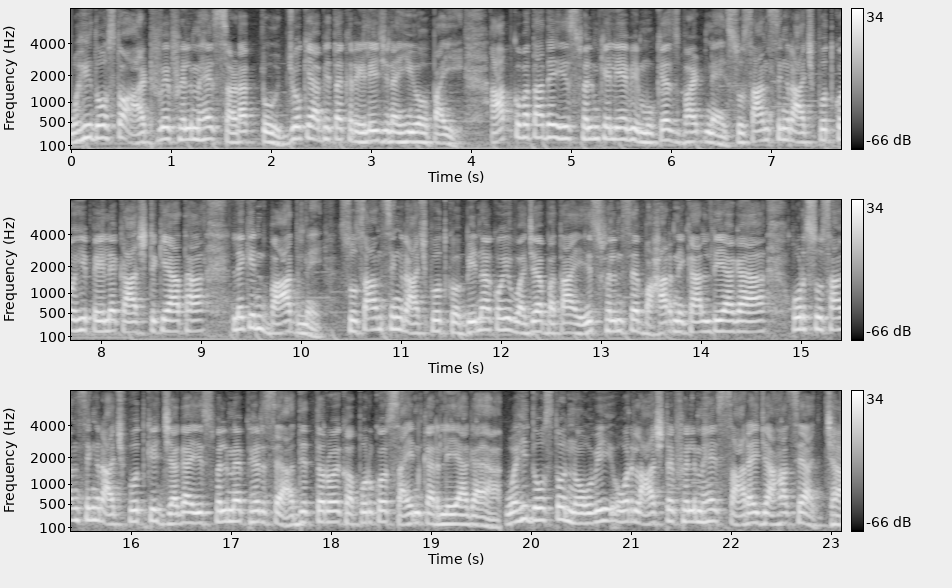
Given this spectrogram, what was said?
वही दोस्तों, आठवीं फ़िल्म है सड़क टू, जो कि अभी तक रिलीज़ नहीं हो पाई। आपको बता दें, इस फ़िल्म के लिए भी मुकेश भट्ट ने सुशांत सिंह राजपूत को ही पहले कास्ट किया था, लेकिन बाद में सुशांत सिंह राजपूत राजपूत को बिना कोई वजह बताए इस फ़िल्म से बाहर निकाल दिया गया और सुशांत सिंह राजपूत की जगह इस फ़िल्म में फिर से आदित्य रॉय कपूर को साइन कर लिया गया। वही दोस्तों नौवीं और लास्ट फ़िल्म है सारे जहाँ से अच्छा।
